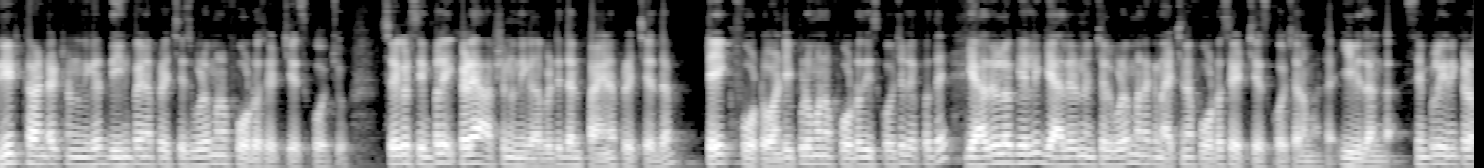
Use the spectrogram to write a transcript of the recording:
ఎడిట్ కాంటాక్ట్ ఉంది కదా దీనిపైన ప్రెస్ చేసి కూడా మనం ఫోటో సెట్ చేసుకోవచ్చు. సో ఇక్కడ సింపుల్ ఇక్కడే ఆప్షన్ ఉంది కాబట్టి దానిపైన ప్రెస్ చేద్దాం. టేక్ ఫోటో అంటే ఇప్పుడు మనం ఫోటో తీసుకోవచ్చు లేకపోతే గ్యాలరీలోకి వెళ్ళి గ్యాలరీ నుంచి కూడా మనకు నచ్చిన ఫోటో సెట్ చేసుకోవచ్చు అనమాట ఈ విధంగా. సింపుల్ ఇక్కడ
